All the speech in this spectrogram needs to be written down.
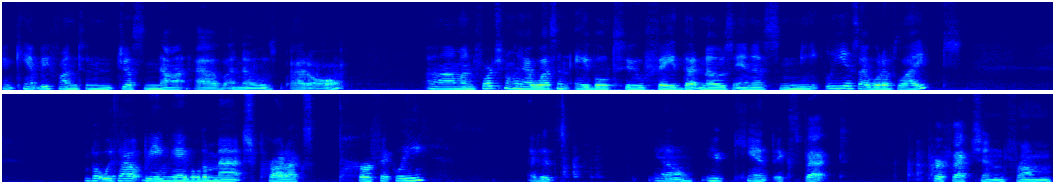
it can't be fun to just not have a nose at all. Um, unfortunately, I wasn't able to fade that nose in as neatly as I would have liked. But without being able to match products perfectly, it is you know, you can't expect perfection from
